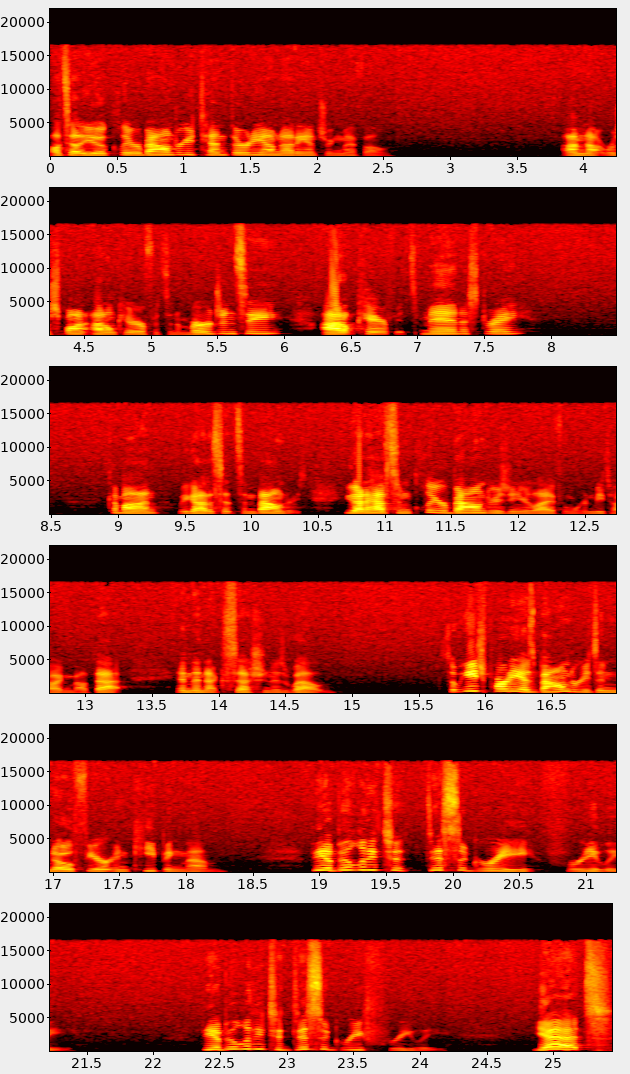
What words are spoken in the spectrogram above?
I'll tell you a clear boundary. 10:30, I'm not answering my phone. I'm not responding. I don't care if it's an emergency. I don't care if it's ministry. Come on, we got to set some boundaries. You got to have some clear boundaries in your life, and we're going to be talking about that in the next session as well. So each party has boundaries and no fear in keeping them. The ability to disagree freely. The ability to disagree freely. Yet,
